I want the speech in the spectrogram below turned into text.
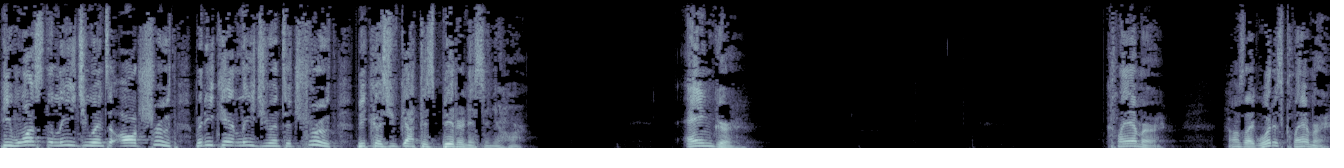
He wants to lead you into all truth, but he can't lead you into truth because you've got this bitterness in your heart. Anger. Clamor. I was like, what is clamor?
